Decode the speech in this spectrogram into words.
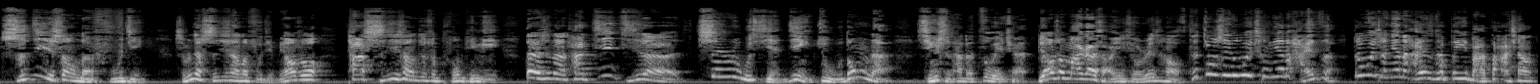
实际上的辅警。什么叫实际上的辅警？比方说，他实际上就是普通平民，但是呢，他积极的深入险境，主动的。行使他的自卫权，比方说 MAGA 小英雄 Rittenhouse，他就是一个未成年的孩子，这未成年的孩子他背一把大枪，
